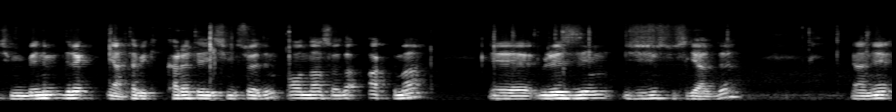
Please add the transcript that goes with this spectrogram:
şimdi benim direkt yani tabii ki karateyi şimdi söyledin. Ondan sonra da aklıma e, Brezilya'nın Jiu-Jitsu'su geldi. Yani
